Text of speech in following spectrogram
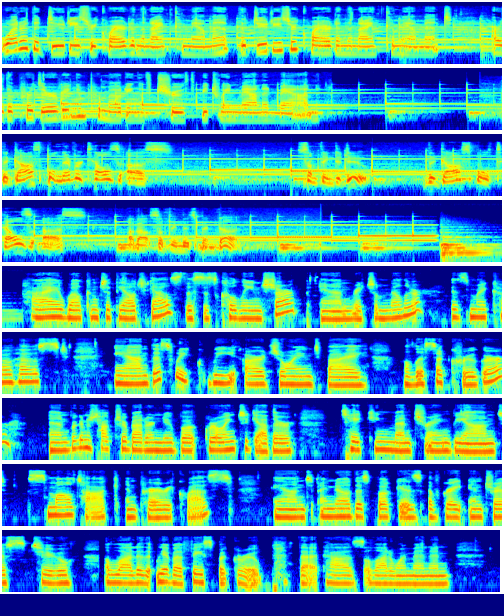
What are the duties required in the ninth commandment? The duties required in the ninth commandment are the preserving and promoting of truth between man and man. The gospel never tells us something to do. The gospel tells us about something that's been done. Hi, welcome to Theology Gals. This is Colleen Sharp, and Rachel Miller is my co host. And this week we are joined by Melissa Kruger, and we're going to talk to her about her new book, Growing Together Taking Mentoring Beyond Small Talk and Prayer Requests. And I know this book is of great interest to a lot of the, we have a Facebook group that has a lot of women. And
